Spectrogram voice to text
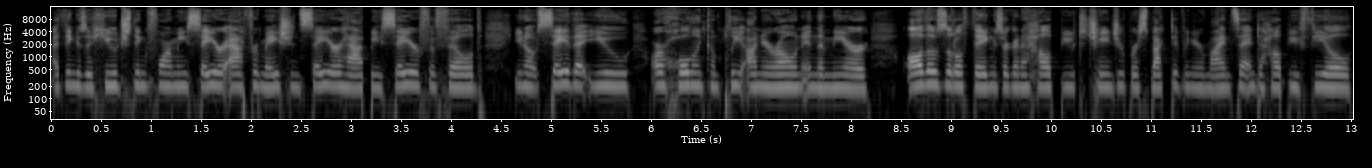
I think, is a huge thing for me. Say your affirmations, say you're happy, say you're fulfilled, you know, say that you are whole and complete on your own in the mirror. All those little things are going to help you to change your perspective and your mindset and to help you feel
